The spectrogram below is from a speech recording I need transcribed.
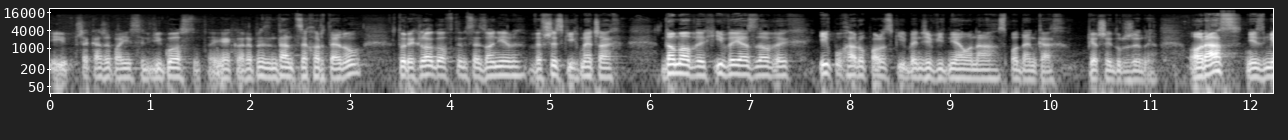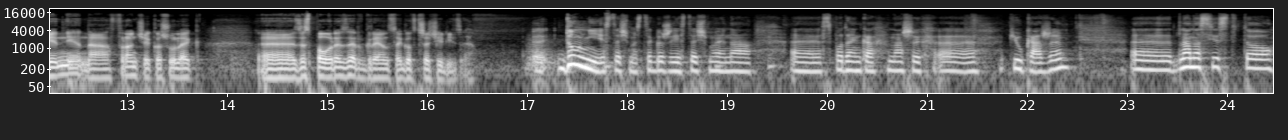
I przekażę Pani Sylwii głos tutaj jako reprezentantce Hortenu, których logo w tym sezonie we wszystkich meczach domowych i wyjazdowych i Pucharu Polski będzie widniało na spodenkach pierwszej drużyny. Oraz niezmiennie na froncie koszulek e, zespołu rezerw grającego w trzeciej lidze. E, Dumni jesteśmy z tego, że jesteśmy na e, spodenkach naszych piłkarzy. Dla nas jest to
